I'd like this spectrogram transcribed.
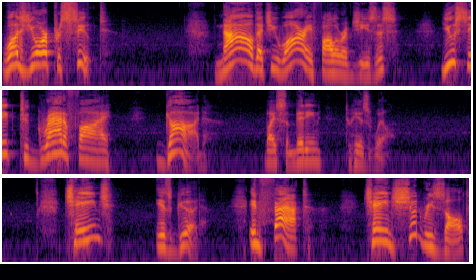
was your pursuit. Now that you are a follower of Jesus, you seek to gratify God by submitting to his will. Change is good. In fact, change should result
